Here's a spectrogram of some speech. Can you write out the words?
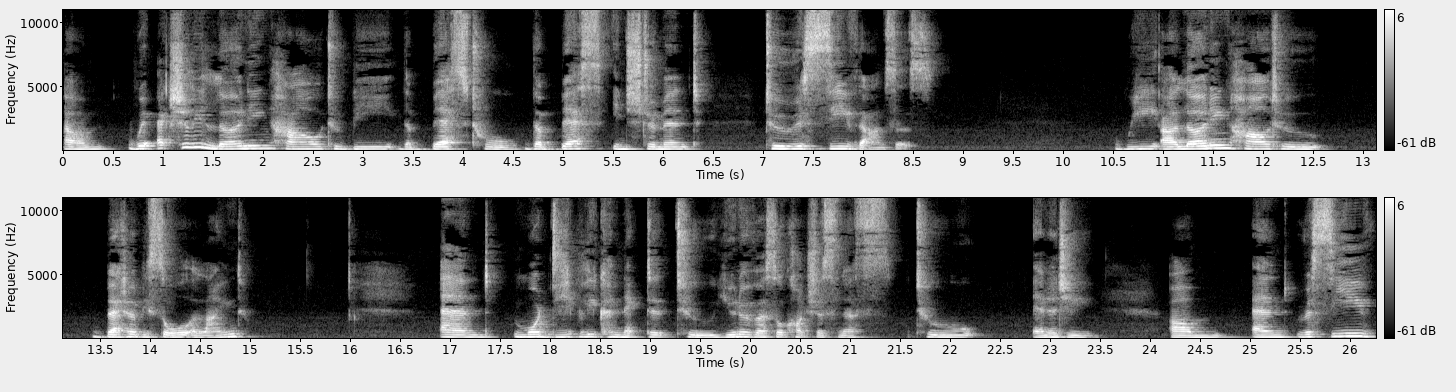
Um, we're actually learning how to be the best tool the best instrument to receive the answers. We are learning how to better be soul aligned and more deeply connected to universal consciousness, to energy, um, and receive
